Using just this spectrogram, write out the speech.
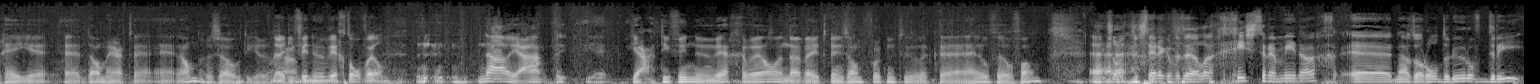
reeën, eh, damherten en andere zoogdieren Nee, gaat. die vinden hun weg toch wel. Nou ja, eh, ja, die vinden hun weg wel. En daar weten we in Zandvoort natuurlijk eh, heel veel van. Ik zal het je sterker vertellen. Gisterenmiddag, nou zo rond een uur of drie,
